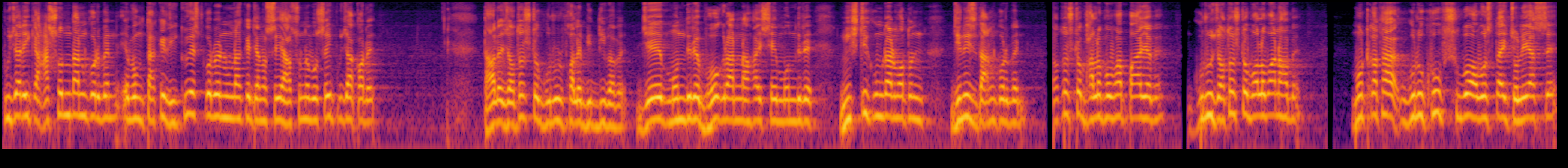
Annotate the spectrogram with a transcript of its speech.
পূজারীকে আসন দান করবেন এবং তাকে রিকোয়েস্ট করবেন ওনাকে যেন সেই আসনে বসেই পূজা করে। তাহলে যথেষ্ট গুরুর ফলে বৃদ্ধি পাবে। যে মন্দিরে ভোগ রান্না হয়, সেই মন্দিরে মিষ্টি কুমড়ার মতন জিনিস দান করবেন। যথেষ্ট ভালো প্রভাব পাওয়া যাবে। গুরু যথেষ্ট বলবান হবে। মোট কথা, গুরু খুব শুভ অবস্থায় চলে আসছে।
